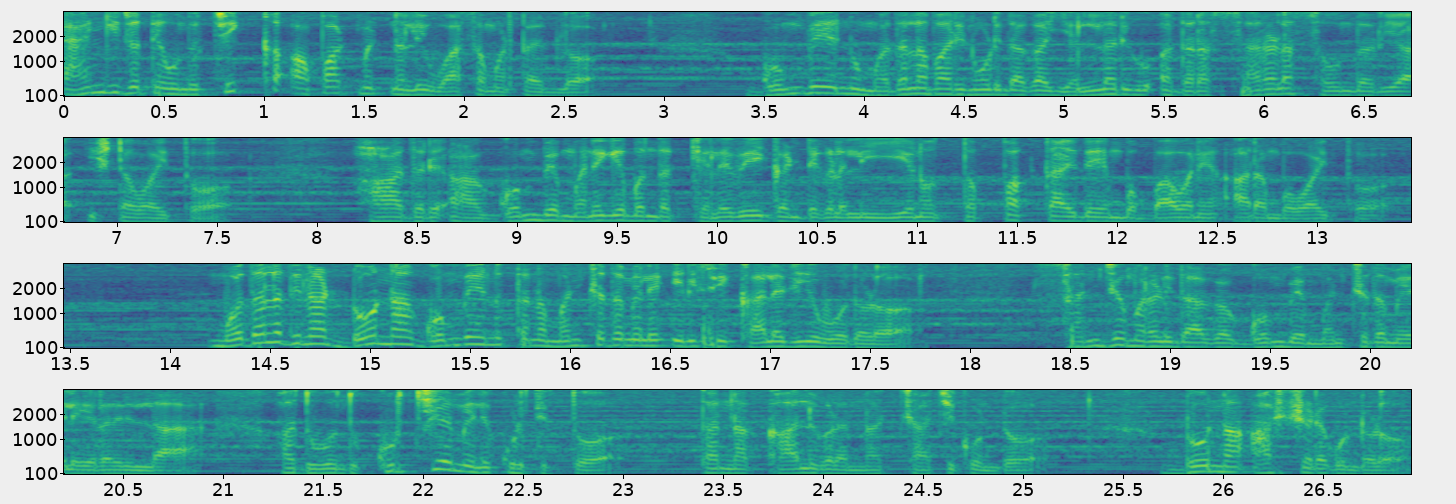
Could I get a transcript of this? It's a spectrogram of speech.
ಆ್ಯಂಗಿ ಜೊತೆ ಒಂದು ಚಿಕ್ಕ ಅಪಾರ್ಟ್ಮೆಂಟ್ನಲ್ಲಿ ವಾಸ ಮಾಡ್ತಾ ಇದ್ಲು. ಗೊಂಬೆಯನ್ನು ಮೊದಲ ಬಾರಿ ನೋಡಿದಾಗ ಎಲ್ಲರಿಗೂ ಅದರ ಸರಳ ಸೌಂದರ್ಯ ಇಷ್ಟವಾಯಿತು. ಆದರೆ ಆ ಗೊಂಬೆ ಮನೆಗೆ ಬಂದ ಕೆಲವೇ ಗಂಟೆಗಳಲ್ಲಿ ಏನೋ ತಪ್ಪಾಗ್ತಾ ಇದೆ ಎಂಬ ಭಾವನೆ ಆರಂಭವಾಯಿತು. ಮೊದಲ ದಿನ ಡೋನ್ ಆ ಗೊಂಬೆಯನ್ನು ತನ್ನ ಮಂಚದ ಮೇಲೆ ಇರಿಸಿ ಕಾಲೇಜಿಗೆ ಹೋದಳು. ಸಂಜೆ ಮರಳಿದಾಗ ಗೊಂಬೆ ಮಂಚದ ಮೇಲೆ ಇರಲಿಲ್ಲ. ಅದು ಒಂದು ಕುರ್ಚಿಯ ಮೇಲೆ ಕುಳಿತಿತ್ತು. ತನ್ನ ಕಾಲುಗಳನ್ನು ಚಾಚಿಕೊಂಡು ಡೋನಾ ಆಶ್ಚರ್ಯಗೊಂಡಳು.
